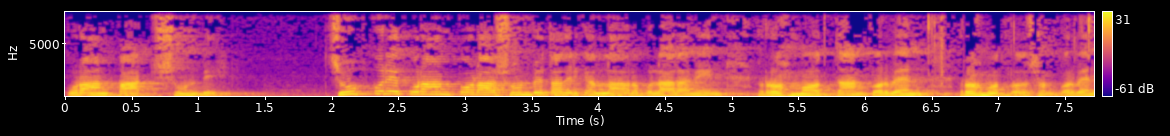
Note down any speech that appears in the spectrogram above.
কোরআন পাঠ শুনবে, চুপ করে কোরআন পড়া শুনবে, তাদেরকে আল্লাহ রবুল আলমিন রহমত দান করবেন, রহমত প্রদর্শন করবেন।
